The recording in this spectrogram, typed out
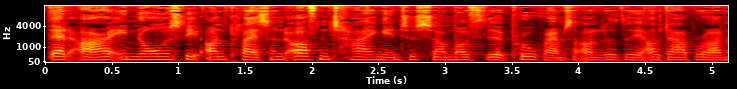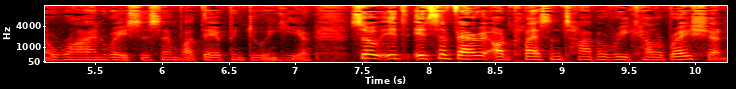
that are enormously unpleasant, often tying into some of the programs under the Aldebaran Orion races and what they've been doing here. So it, it's a very unpleasant type of recalibration.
